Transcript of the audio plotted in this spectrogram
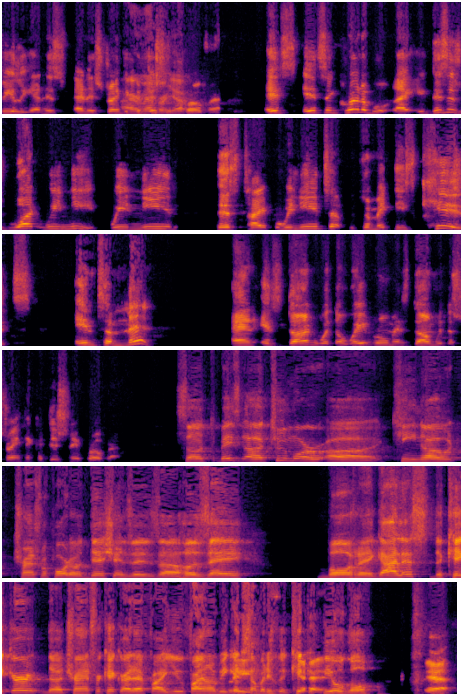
Feeley and his and his strength and I conditioning remember, program. It's it's incredible. Like this is what we need. We need this type. We need to to make these kids into men and it's done with the weight room it's done with the strength and conditioning program. So basically, uh, two more uh, keynote transfer portal additions is uh, Jose Borregales, the kicker, the transfer kicker at FIU. Finally, we get somebody who could kick yeah. a field goal. Yeah.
